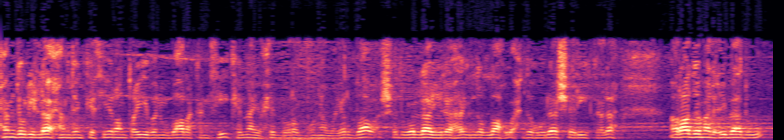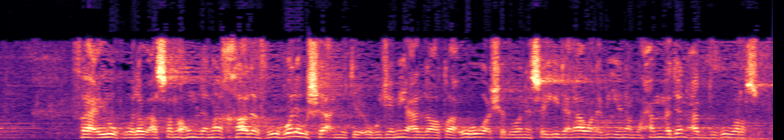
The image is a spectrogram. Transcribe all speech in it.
الحمد لله حمدا كثيرا طيبا مباركا فيه كما يحب ربنا ويرضى وأشهد أن لا إله إلا الله وحده لا شريك له. أراد ما العباد فاعلوه ولو عصمهم لما خالفوه ولو شاء أن يطيعوه جميعا لاطاعوه وأشهد أن سيدنا ونبينا محمدا عبده ورسوله.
